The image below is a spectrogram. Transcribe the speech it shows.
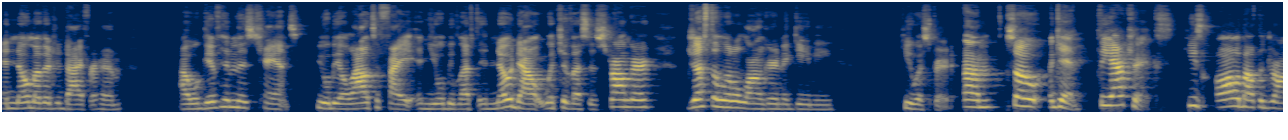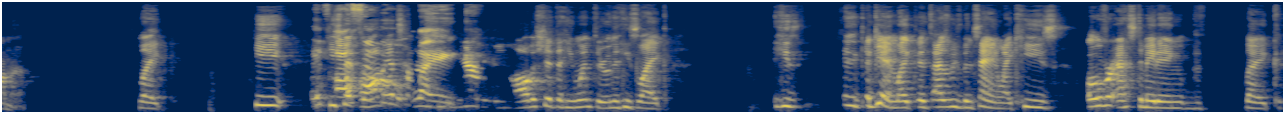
and no mother to die for him. I will give him this chance. He will be allowed to fight, and you will be left in no doubt which of us is stronger. Just a little longer, Nagini, he whispered. Um, so again, theatrics. He's all about the drama. Like he It's he spent all that time like all the shit that he went through, and then he's like, he's again like it's as we've been saying, like he's overestimating the, like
